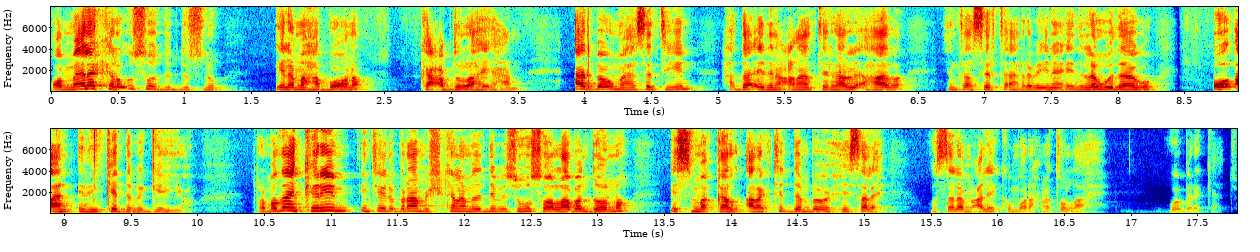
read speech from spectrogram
oo meelo kale u soo dudusno ilama habboona ka cabdulaahi ahaan. Aad baa u mahadsantihiin haddaa idin canaantay raalli ahaada intaas sirta aan rabay inaan idinla wadaago oo aan idinka dabageeyo. Ramadaan kariim intaynu barnaamij kalamida dib isugu soo laaban doonno ismaqal aragti dambe oo xiise leh. Wasalaamu calaykum waraxmatullaahi wabarakaatu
